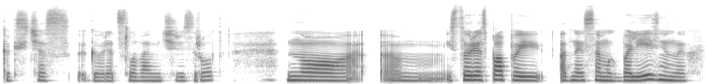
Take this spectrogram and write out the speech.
как сейчас говорят словами через рот. Но эм, история с папой одна из самых болезненных.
